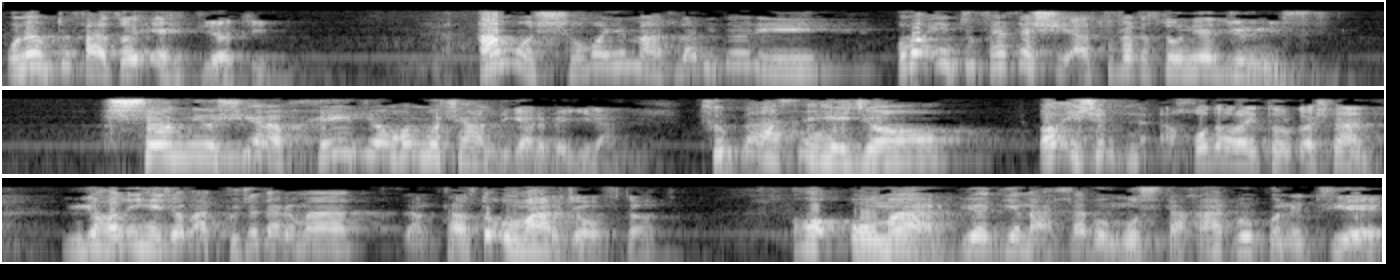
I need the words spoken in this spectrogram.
اونم تو فضای احتیاطی. اما شما یه مطلبی داری؟ و این تو فقه شیعه تو فقه سنی جوری نیست. سنی و شیعه خیلی هم مچ هم دیگر رو بگیرن. تو بحث حجاب آه ایشون خود آقای ترکاشفند میگه حالا این حجاب از کجا در اومد؟ توسط عمر جا افتاد. آقا عمر بیاد یه مطلب رو مستقر بکنه توی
